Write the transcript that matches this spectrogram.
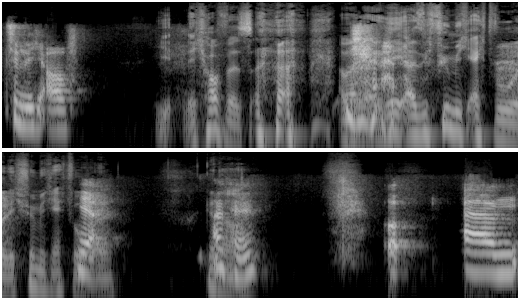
ziemlich auf. Ich hoffe es. aber nee, also ich fühle mich echt wohl. Ich fühle mich echt wohl. Ja. Genau. Okay. Oh, ähm,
